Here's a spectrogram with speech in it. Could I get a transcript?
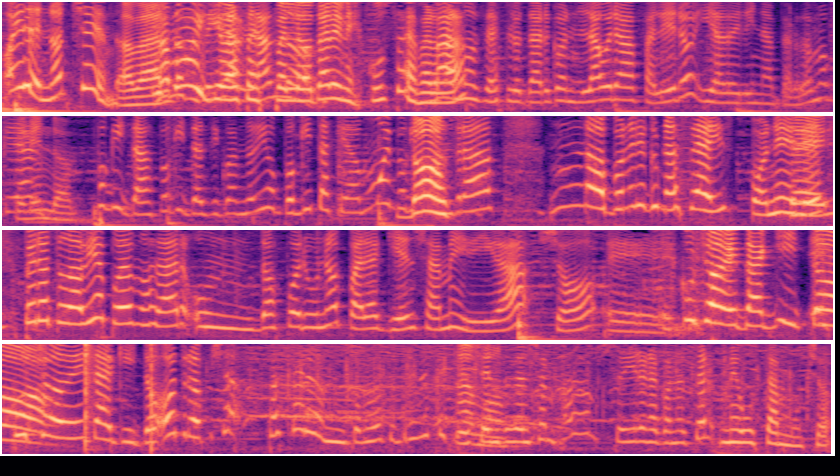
Hoy de noche A ver. vamos a ¿Sabes seguir que vas a explotar en excusas, verdad? Vamos a explotar con Laura Falero y Adelina Perdo. Vamos a quedar Qué lindo. poquitas, poquitas. Y cuando digo poquitas, quedan muy poquitas Dos. entradas. No, ponele que unas seis, ponele. Seis. Pero todavía podemos dar un dos por uno para quien llame y diga, yo... Eh, Escucho de taquito. Escucho de Taquito. Otro, ya pasaron como dos o tres veces que oyentes han llamado, se dieron a conocer, me gusta mucho.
